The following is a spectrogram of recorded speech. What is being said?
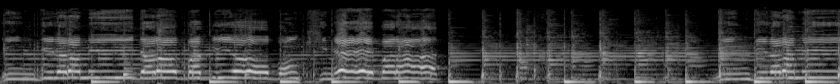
این دل را می درا و بیا بانکی می برد. این دل را می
